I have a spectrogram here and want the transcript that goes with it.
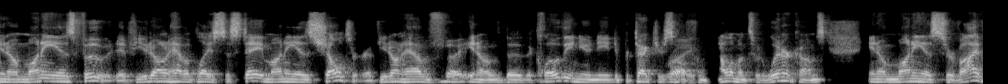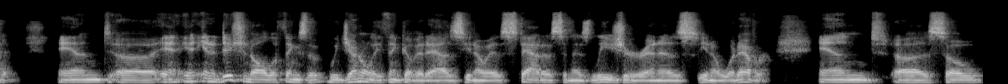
you know, money is food. If you don't have a place to stay, money is shelter. If you don't have, uh, you know, the, the clothing you need to protect yourself right. from elements when winter comes, you know, money is survival. And, uh, and in addition to all the things that we generally think of it as, you know, as status and as leisure and as, you know, whatever. And uh, so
